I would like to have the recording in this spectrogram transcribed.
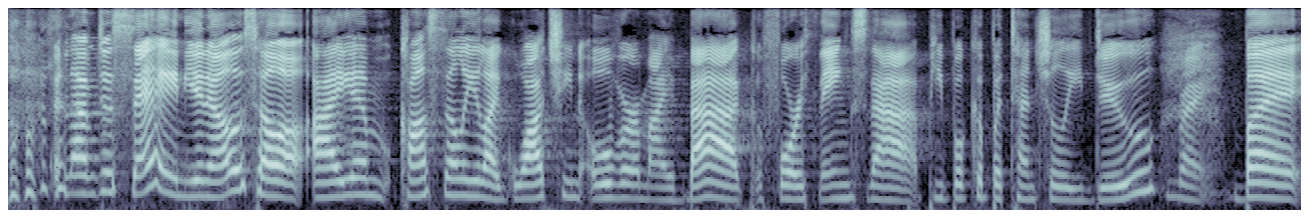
Amy's house. and I'm just saying, you know, so I am constantly like watching over my back for things that people could potentially do. Right. But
